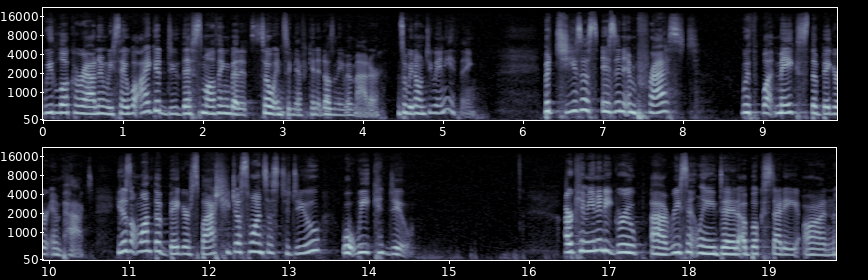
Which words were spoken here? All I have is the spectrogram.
we look around and we say, well, I could do this small thing, but it's so insignificant, it doesn't even matter. So we don't do anything. But Jesus isn't impressed with what makes the bigger impact. He doesn't want the bigger splash. He just wants us to do what we can do. Our community group uh, recently did a book study on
